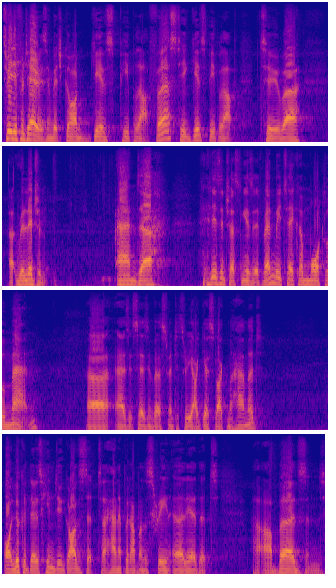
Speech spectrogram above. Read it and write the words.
Three different areas in which God gives people up. First, He gives people up to uh, uh, religion. And uh, it is interesting, is it? When we take a mortal man, uh, as it says in verse 23, I guess like Muhammad, or look at those Hindu gods that uh, Hannah put up on the screen earlier that uh, are birds and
